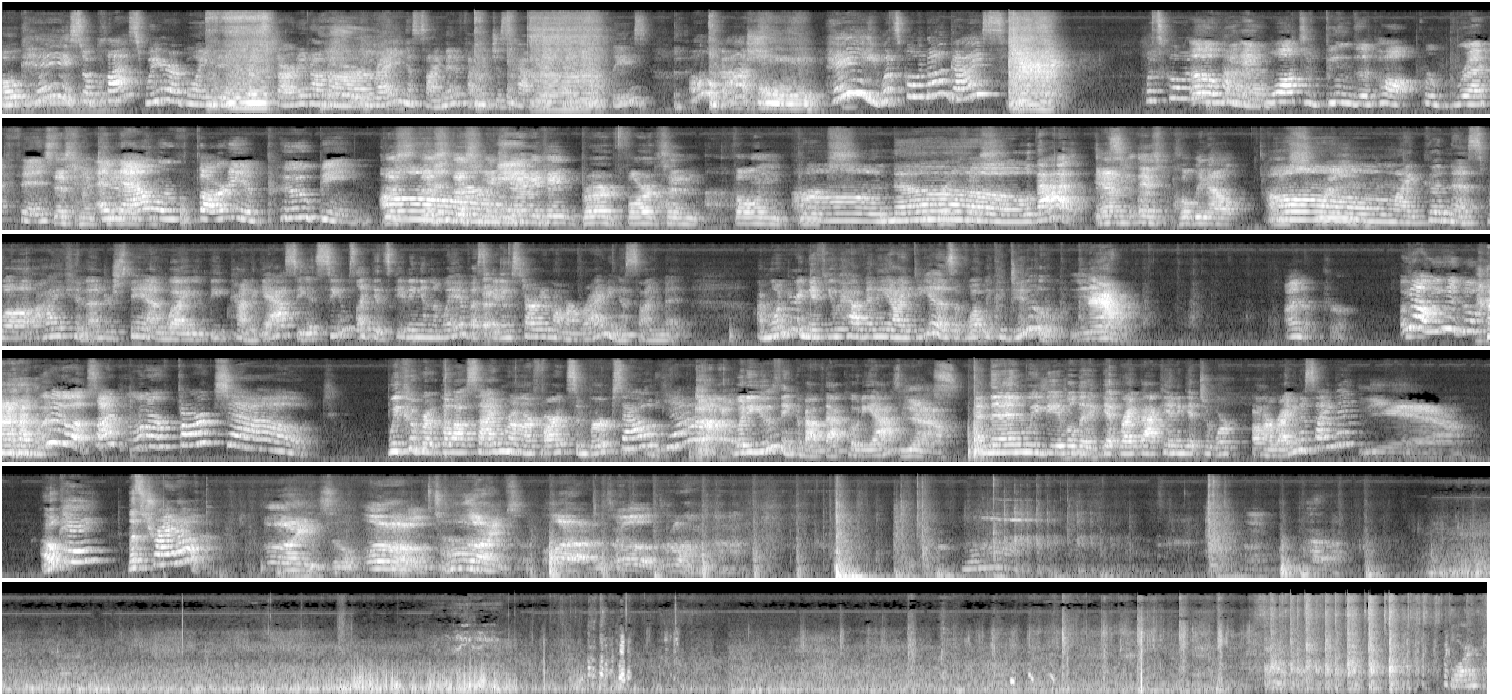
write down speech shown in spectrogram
Okay, so class, we are going to get started on our writing assignment. If I could just have your attention, please. Oh gosh. Hey, what's going on, guys? What's going Oh, on? Oh, we ate lots of beans and pop for breakfast, This and now we're farting and pooping. This Oh, this this mommy. mechanic ate bird farts and phone burps Oh breakfast. no. Well, that is and is pooping out on Oh my goodness. Well, I can understand why you'd be kind of gassy. It seems like it's getting in the way of us getting started on our writing assignment. I'm wondering if you have any ideas of what we could do. screen. Now. I know, sure. Oh yeah, we could go. we could go outside and run our farts out. We could go outside and run our farts and burps out. Yeah. What do you think about that, Cody asked? Yeah. And then we'd be able to get right back in and get to work on our writing assignment? Yeah. Okay, let's try it out. I'm so ugh. I'm so ugh. ugh, ugh. Lauren,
